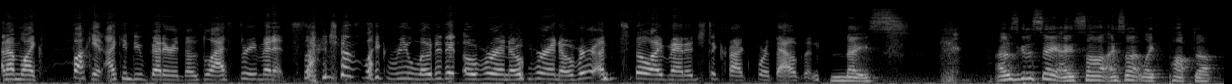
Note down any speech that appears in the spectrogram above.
and I'm like, fuck it, I can do better in those last three minutes. So I just like reloaded it over and over and over until I managed to crack 4,000. Nice. I was gonna say I saw I saw it like popped up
